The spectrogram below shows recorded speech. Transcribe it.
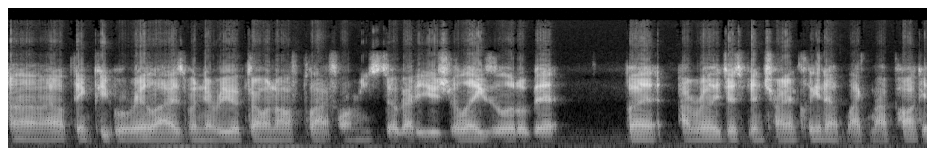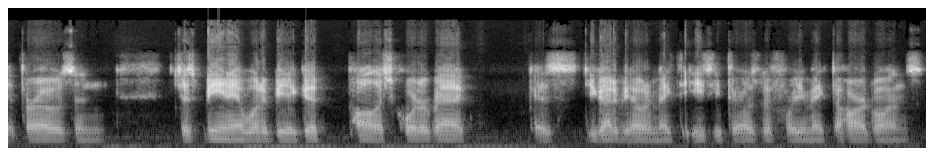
uh, I don't think people realize whenever you're throwing off platform, you still got to use your legs a little bit. But I've really just been trying to clean up like my pocket throws and just being able to be a good polished quarterback because you got to be able to make the easy throws before you make the hard ones.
